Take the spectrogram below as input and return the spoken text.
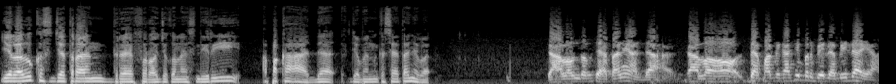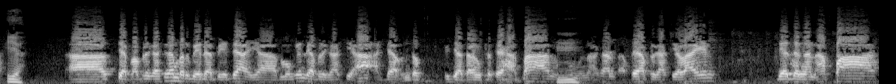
Ya lalu kesejahteraan driver ojek online sendiri apakah ada jaminan kesehatannya, Pak? kalau untuk kesehatannya ada kalau setiap aplikasi berbeda-beda ya Iya. Uh, setiap aplikasi kan berbeda-beda ya mungkin di aplikasi A ada untuk kesejahteraan kesehatan Hmm. menggunakan tapi aplikasi lain dia dengan apa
